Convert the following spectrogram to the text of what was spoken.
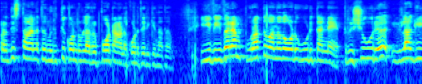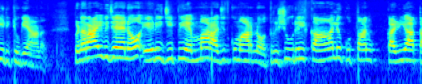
പ്രതിസ്ഥാനത്ത് നിർത്തിക്കൊണ്ടുള്ള റിപ്പോർട്ടാണ് കൊടുത്തിരിക്കുന്നത്. ഈ വിവരം പുറത്തു വന്നതോടുകൂടി തന്നെ തൃശൂര് ഇളകിയിരിക്കുകയാണ്. പിണറായി വിജയനോ A D G P M R Ajith കുമാറിനോ തൃശൂരിൽ കാൽ കുത്താൻ കഴിയാത്ത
